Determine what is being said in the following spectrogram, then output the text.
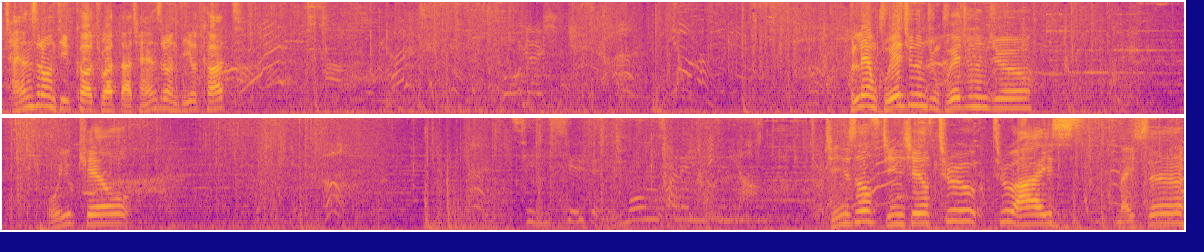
자연스러운 딜컷. 좋았다. 자연스러운 딜컷. 블레형 구해주는 중 구해주는 중. 오유킬. 진실들이 몽환 의 눈이야. 진실 진실 true true eyes. nice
